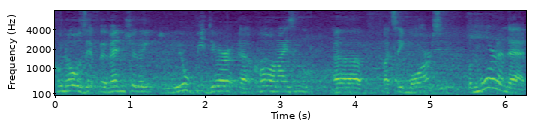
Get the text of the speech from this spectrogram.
Who knows if eventually we'll be there colonizing, let's say, Mars. But more than that,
